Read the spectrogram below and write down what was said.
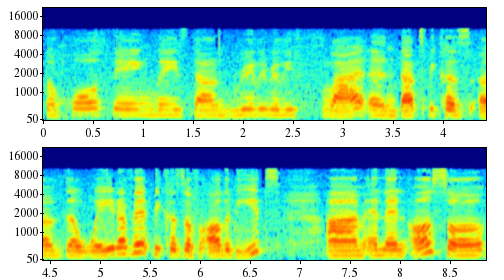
the whole thing lays down really, really flat. And that's because of the weight of it, because of all the beads. Um, and then also,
